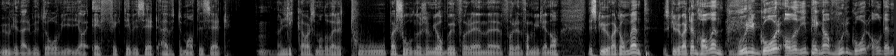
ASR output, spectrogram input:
mulig der ute. Og vi har effektivisert, automatisert. Men likevel så må det være to personer som jobber for en, for en familie nå. Det skulle jo vært omvendt. Det skulle jo vært en halv en. Hvor går alle de penga? Hvor går all den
